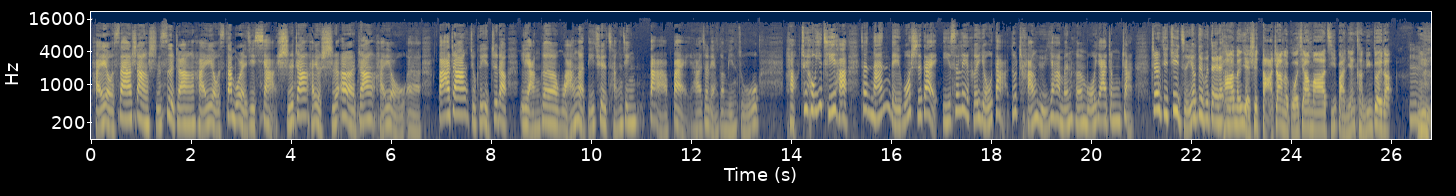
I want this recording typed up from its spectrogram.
还有撒上十四章，还有《撒母耳记下》十章，还有十二章，还有呃八章，就可以知道两个王啊，的确曾经大败啊这两个民族。好，最后一题哈，在南北国时代，以色列和犹大都常与亚门和摩押征战，这句句子又对不对呢？他们也是打仗的国家吗？几百年肯定对的，嗯，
